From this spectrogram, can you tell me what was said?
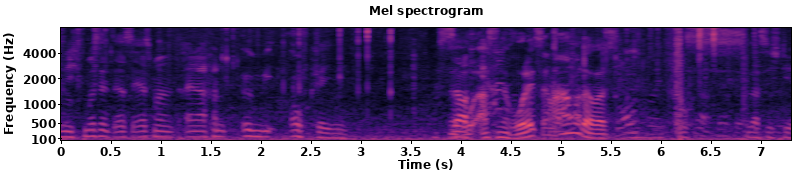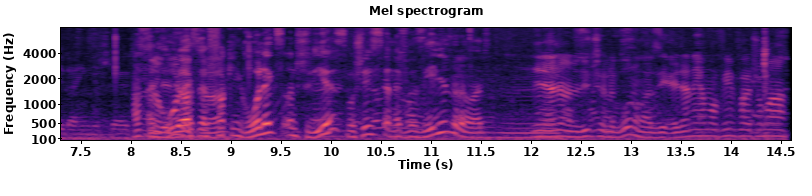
Und ich muss jetzt erst erstmal mit einer Hand irgendwie aufkriegen. So. Hast du eine Rolex am Arm oder was? Das lasse ich dir dahingestellt. Hast du Also, eine du Rolex, hast eine oder? fucking Rolex und studierst? Wo stehst du? An der Fresenius oder was? Nee, der hat ja eine südschöne Wohnung. Also die Eltern die haben auf jeden Fall schon mal...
